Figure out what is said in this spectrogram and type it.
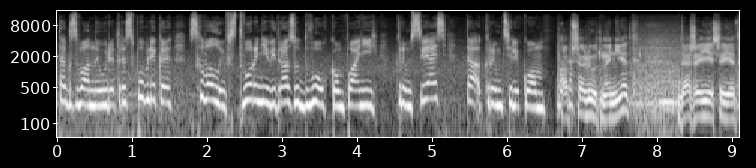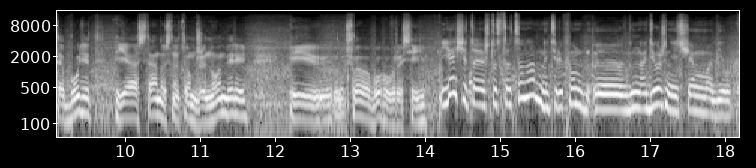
так званий уряд республіки схвалив створення відразу двох компаній – «Кримсвязь» та «Кримтелеком». Абсолютно нет. Даже если это будет, я останусь на том же номере. И, слава богу, в России. Я считаю, что стационарный телефон э, надежнее, чем мобилка.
